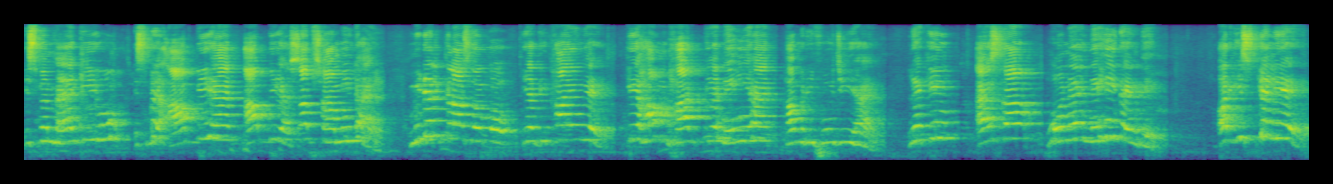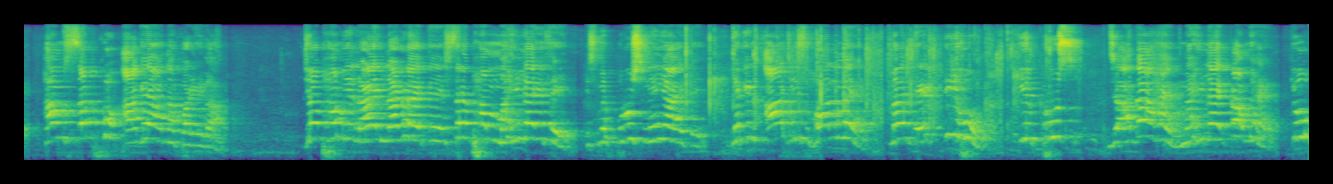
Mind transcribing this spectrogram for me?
इसमें मैं भी हूँ, इसमें आप भी है, आप भी है, सब शामिल है। मिडिल क्लासों को ये दिखाएँगे कि हम भारतीय नहीं है, हम रिफ्यूजी है। लेकिन ऐसा होने नहीं देंगे। और इसके लिए हम सबको आगे आना पड़ेगा। जब हम ये लड़ाई लड़ रहे थे, सिर्फ़ हम महिलाएँ थे, इसमें पुरुष नहीं आए थे। लेकिन आज इस हॉल में मैं देखती हूँ कि पुरुष ज़्यादा है, महिलाएँ कम है। क्यों?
